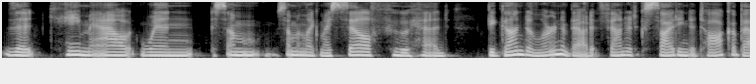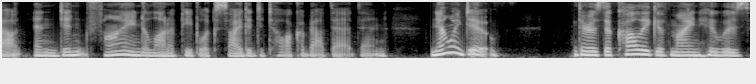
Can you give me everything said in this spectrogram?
that came out when some someone like myself who had begun to learn about it found it exciting to talk about and didn't find a lot of people excited to talk about that then. Now I do. There is a colleague of mine who was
